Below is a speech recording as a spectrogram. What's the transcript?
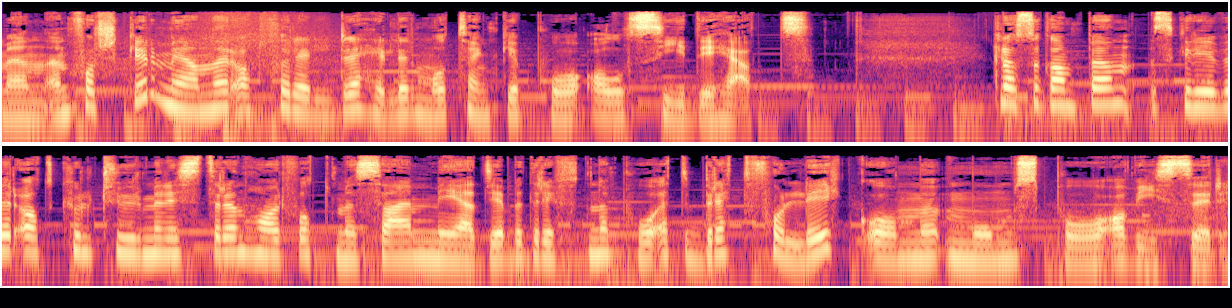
Men en forsker mener at foreldre heller må tenke på allsidighet. Klassekampen skriver at kulturministeren har fått med seg mediebedriftene på et bredt forlik om moms på aviser.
